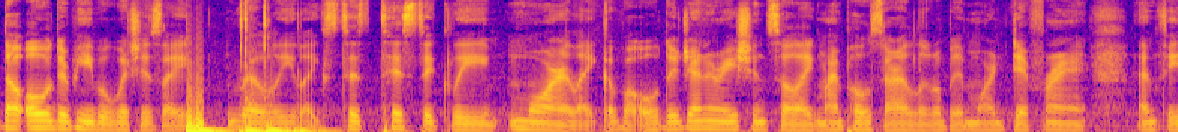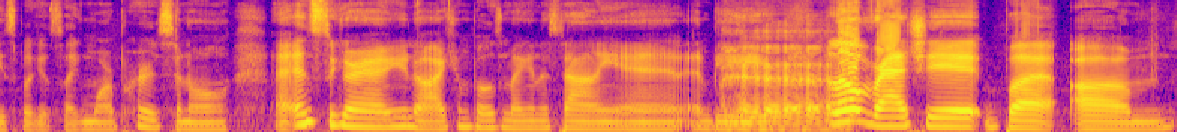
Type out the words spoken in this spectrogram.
the older people which is like really like statistically more like of an older generation. So like my posts are a little bit more different and facebook is like more personal. And instagram you know i can post megan thee stallion and be a little ratchet but um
